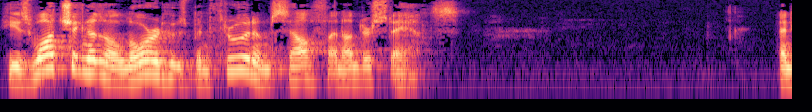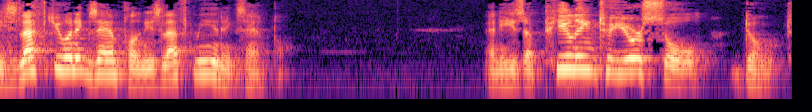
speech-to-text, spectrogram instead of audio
He's watching as a Lord who's been through it himself and understands. And he's left you an example, and he's left me an example. And he's appealing to your soul don't.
